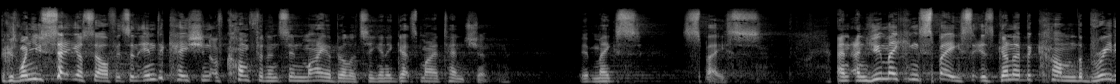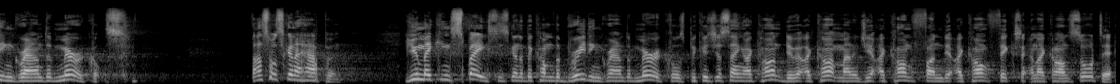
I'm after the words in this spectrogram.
Because when you set yourself, it's an indication of confidence in my ability and it gets my attention. It makes space. And, and you making space is going to become the breeding ground of miracles. That's what's going to happen. You making space is going to become the breeding ground of miracles because you're saying, I can't do it, I can't manage it, I can't fund it, I can't fix it, and I can't sort it.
